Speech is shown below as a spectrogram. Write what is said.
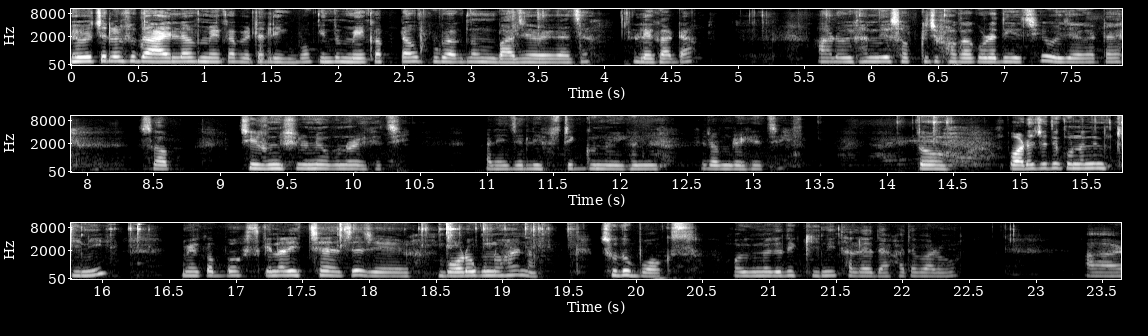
ভেবেছিলাম শুধু আই লাভ মেকআপ এটা লিখব, কিন্তু মেকআপটাও পুরো একদম বাজে হয়ে গেছে লেখাটা। আর ওইখান দিয়ে সব কিছু ফাঁকা করে দিয়েছি, ওই জায়গাটায় সব চিরুনি চিরুনি ওগুলো রেখেছি। আর এই যে লিপস্টিকগুলো এখানে এরকম রেখেছি। তো পরে যদি কোনো দিন কিনি মেকআপ বক্স কেনার ইচ্ছা আছে যে বড়গুলো হয় না, শুধু বক্স ওইগুলো যদি কিনি তাহলে দেখাতে পারব। আর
